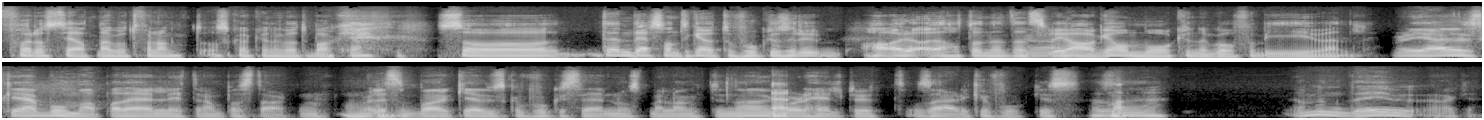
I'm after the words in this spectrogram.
for å se at den har gått for langt og skal kunne gå tilbake. Så det er en del sånne ting autofokuser har hatt en tendens til å jage og må kunne gå forbi uendelig. Jeg husker jeg bomma på det litt på starten. Mm. Liksom bare, okay, Du skal fokusere noe som er langt unna, går det helt ut, og så er det ikke fokus. Altså, ja, men det, okay.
